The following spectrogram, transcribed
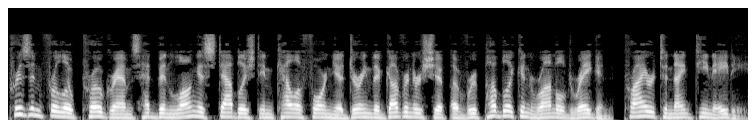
Prison furlough programs had been long established in California during the governorship of Republican Ronald Reagan, prior to 1980,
